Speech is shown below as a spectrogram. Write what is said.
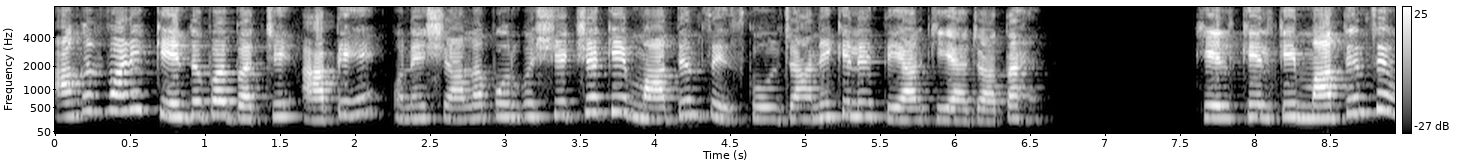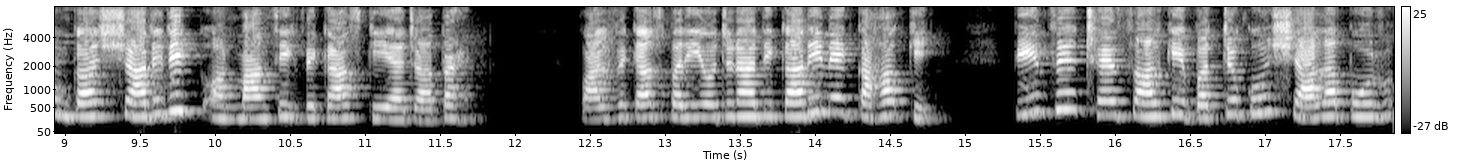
आंगनवाड़ी केंद्र पर बच्चे आते हैं, उन्हें शाला पूर्व शिक्षा के माध्यम से स्कूल जाने के लिए तैयार किया जाता है। खेल खेल के माध्यम से उनका शारीरिक और मानसिक विकास किया जाता है। बाल विकास परियोजना अधिकारी ने कहा कि तीन से छह साल के बच्चों को शाला पूर्व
